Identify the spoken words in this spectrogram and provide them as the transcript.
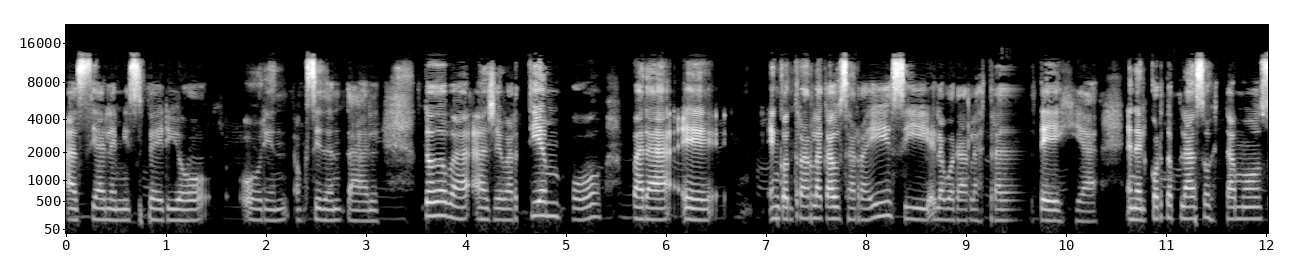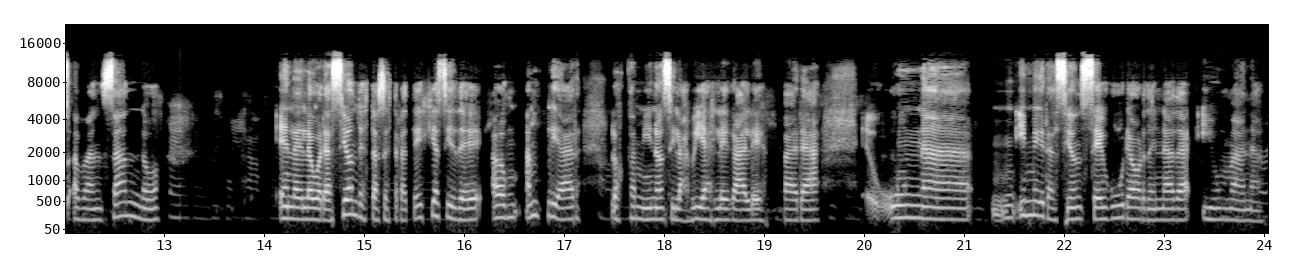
hacia el hemisferio occidental. Todo va a llevar tiempo para eh, encontrar la causa raíz y elaborar la estrategia. En el corto plazo estamos avanzando en la elaboración de estas estrategias y de ampliar los caminos y las vías legales para eh, una inmigración segura, ordenada y humana.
